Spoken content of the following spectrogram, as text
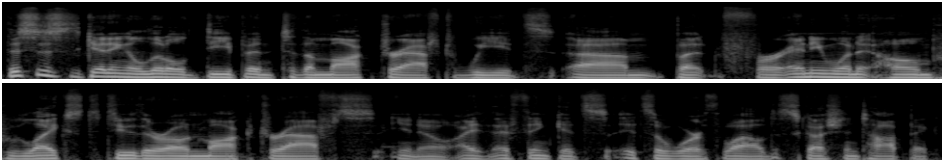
this is getting a little deep into the mock draft weeds. Um, but for anyone at home who likes to do their own mock drafts, you know, I, I think it's it's a worthwhile discussion topic.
